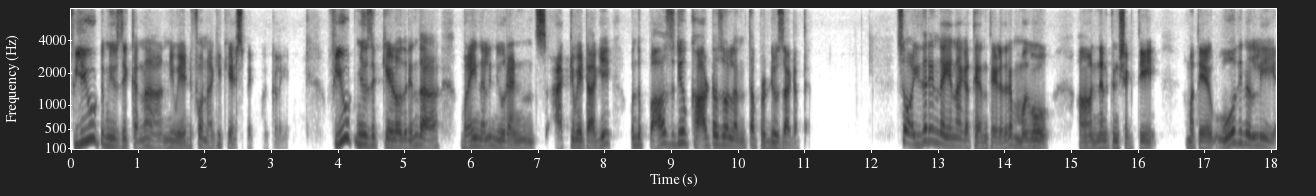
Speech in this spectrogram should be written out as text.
ಫ್ಲ್ಯೂಟ್ ಮ್ಯೂಸಿಕ್ಕನ್ನು ನೀವು ಹೆಡ್ಫೋನ್ ಹಾಕಿ ಕೇಳಿಸ್ಬೇಕು ಮಕ್ಕಳಿಗೆ. ಫ್ಲ್ಯೂಟ್ ಮ್ಯೂಸಿಕ್ ಕೇಳೋದ್ರಿಂದ ಬ್ರೈನಲ್ಲಿ ನ್ಯೂರಾನ್ಸ್ ಆಕ್ಟಿವೇಟ್ ಆಗಿ ಒಂದು ಪಾಸಿಟಿವ್ ಕಾರ್ಟೋಸೋಲ್ ಅಂತ ಪ್ರೊಡ್ಯೂಸ್ ಆಗತ್ತೆ. ಸೊ, ಇದರಿಂದ ಏನಾಗತ್ತೆ ಅಂತ ಹೇಳಿದ್ರೆ ಮಗು ನೆನಪಿನ ಶಕ್ತಿ ಮತ್ತು ಓದಿನಲ್ಲಿ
